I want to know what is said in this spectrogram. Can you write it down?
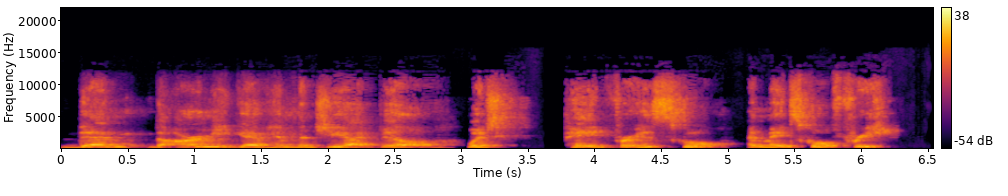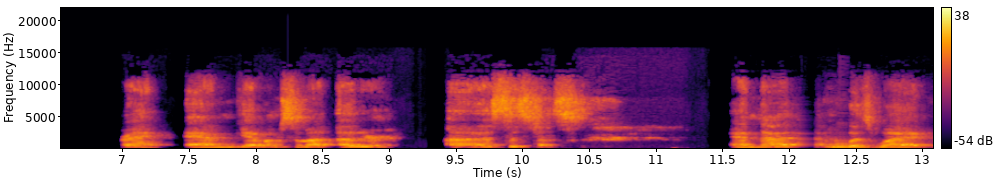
Then the army gave him the GI Bill, which paid for his school and made school free, right? And gave him some other uh, assistance. And that was what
